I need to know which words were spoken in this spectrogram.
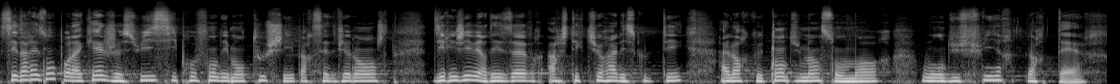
c'est la raison pour laquelle je suis si profondément touchée par cette violence dirigée vers des œuvres architecturales et sculptées alors que tant d'humains sont morts ou ont dû fuir leur terre.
